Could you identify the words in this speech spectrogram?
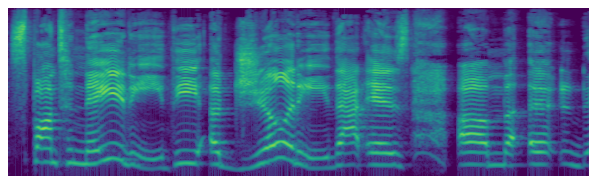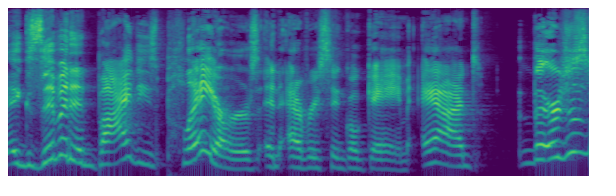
spontaneity, the agility that is um, uh, exhibited by these players in every single game. And they're just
